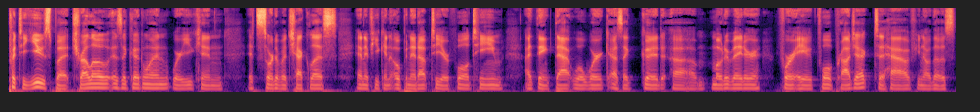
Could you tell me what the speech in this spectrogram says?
put to use, but Trello is a good one where you can, it's sort of a checklist. And if you can open it up to your full team, I think that will work as a good um, motivator for a full project to have, you know, those,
